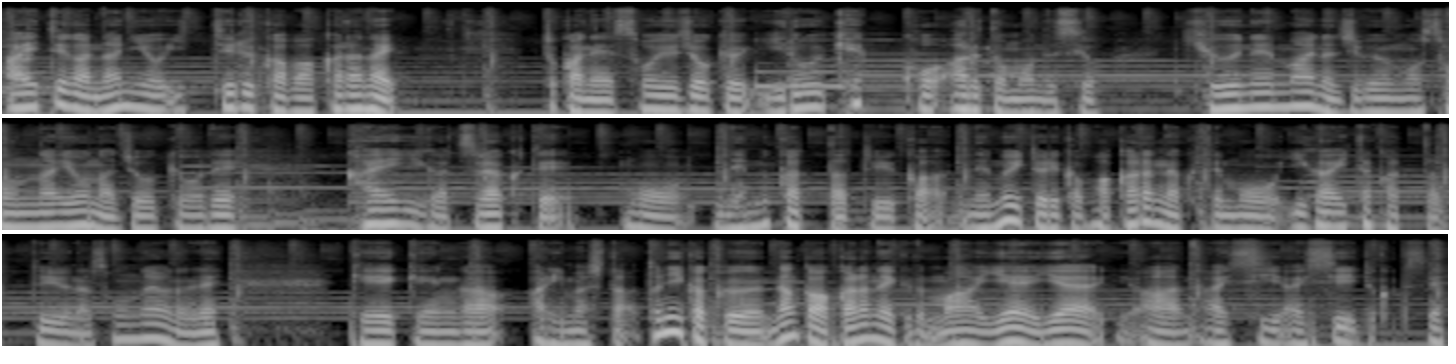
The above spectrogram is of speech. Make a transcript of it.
相手が何を言ってるかわからないとかね、そういう状況、いろいろ結構あると思うんですよ。9年前の自分もそんなような状況で、会議が辛くて、もう眠かったというか、眠いというか分からなくても胃が痛かったっていうような、そんなようなね、経験がありました。とにかく、なんかわからないけど、まあ、いやいや、I see, I see とかですね、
